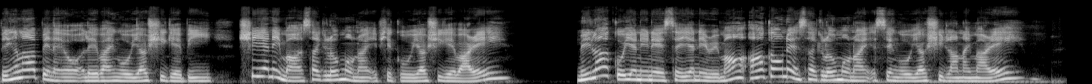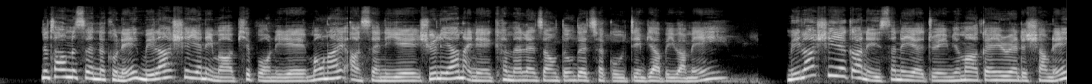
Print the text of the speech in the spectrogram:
ဘင်္ဂလားပင်လယ်အော်အလဲပိုင်းကိုရောက်ရှိခဲ့ပြီး10ရက်နေ့မှာစိုက်ကလုန်းမုန်တိုင်းအဖြစ်ကိုရောက်ရှိခဲ့ပါတယ်။မေလ9ရက်နေ့နဲ့10ရက်နေ့တွေမှာအားကောင်းတဲ့စိုက်ကလုန်းမုန်တိုင်းအဆင့်ကိုရောက်ရှိလာနိုင်ပါတယ်။ 2022ခုနှစ်မေလ10ရက်နေ့မှာဖြစ်ပေါ်နေတဲ့မုန်တိုင်းအာဆန်နီရဲ့ရွှေလျားနိုင်တဲ့ခံမှန်းလန်းကြောင်းသုံးသက်ချက်ကိုတင်ပြပေးပါမယ်။မေလ10ရက်ကနေ12ရက်အတွင်းမြန်မာကမ်းရိုးတန်းတစ်လျှောက်နဲ့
